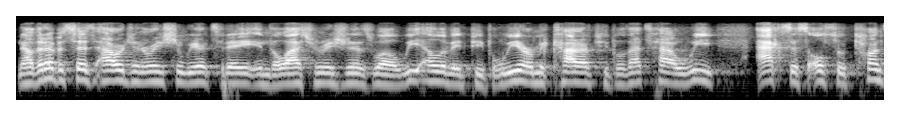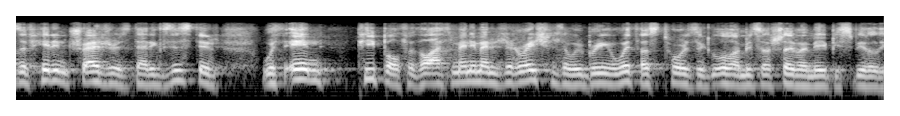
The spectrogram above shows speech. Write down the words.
Now the Rebbe says our generation, we are today in the last generation as well. We elevate people. We are mekarev people. That's how we access also tons of hidden treasures that existed within people for the last many, many generations and we bring it with us towards the Geulah Mitzvah Shlema, maybe speedily.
